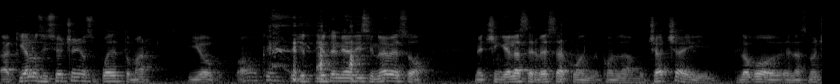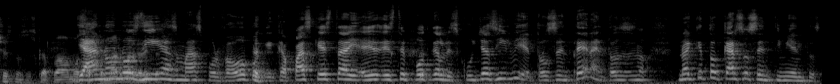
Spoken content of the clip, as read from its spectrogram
aquí a los 18 años se puede tomar. Y yo, ah, ok, yo, yo tenía 19, eso me chingué la cerveza con, con, la muchacha y luego en las noches nos escapábamos. Ya no nos digas más, por favor, porque capaz que esta, e, este podcast lo escucha Silvia y entonces se entera, entonces no, no hay que tocar sus sentimientos.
